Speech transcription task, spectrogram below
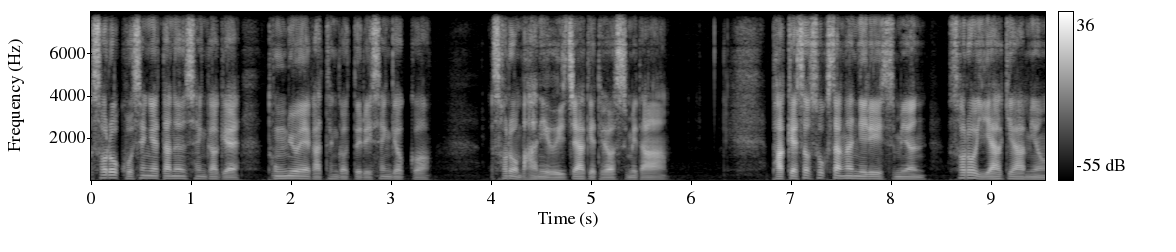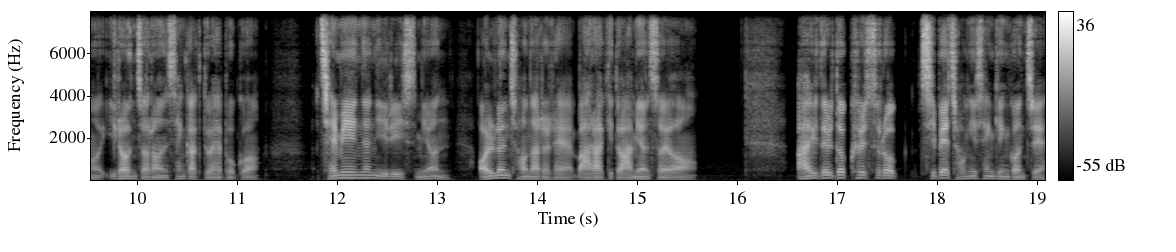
서로 고생했다는 생각에 동료애 같은 것들이 생겼고 서로 많이 의지하게 되었습니다. 밖에서 속상한 일이 있으면 서로 이야기하며 이런저런 생각도 해보고 재미있는 일이 있으면 얼른 전화를 해 말하기도 하면서요. 아이들도 클수록 집에 정이 생긴 건지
